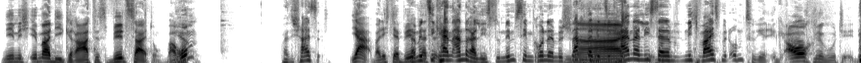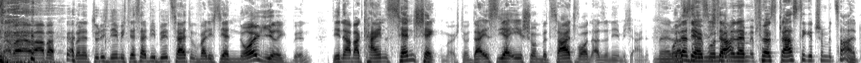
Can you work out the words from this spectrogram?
nehme ich immer die gratis Bildzeitung. Warum? Weil sie scheiße ist. Ja, weil ich der Bild Damit sie kein anderer liest. Du nimmst sie im Grunde in Beschlag, damit sie keiner liest, der nicht weiß, mit umzugehen. Auch eine gute Idee. Aber, aber, aber, aber natürlich nehme ich deshalb die Bildzeitung, weil ich sehr neugierig bin, denen aber keinen Cent schenken möchte. Und da ist sie ja eh schon bezahlt worden, also nehme ich eine. Nee, du Und hast dann sie ja im Grunde da- mit deinem First-Class-Ticket schon bezahlt.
